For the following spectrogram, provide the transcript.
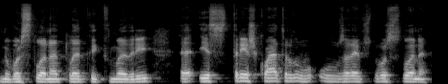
no Barcelona Atlético de Madrid, eh, esse 3-4, os adeptos do Barcelona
